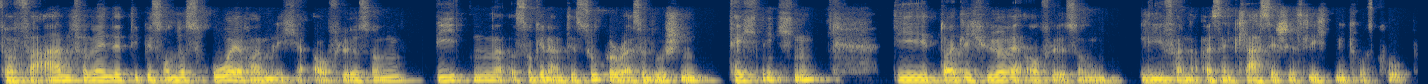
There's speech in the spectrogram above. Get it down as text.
Verfahren verwendet, die besonders hohe räumliche Auflösung bieten, sogenannte Super Resolution Techniken, die deutlich höhere Auflösung liefern als ein klassisches Lichtmikroskop.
